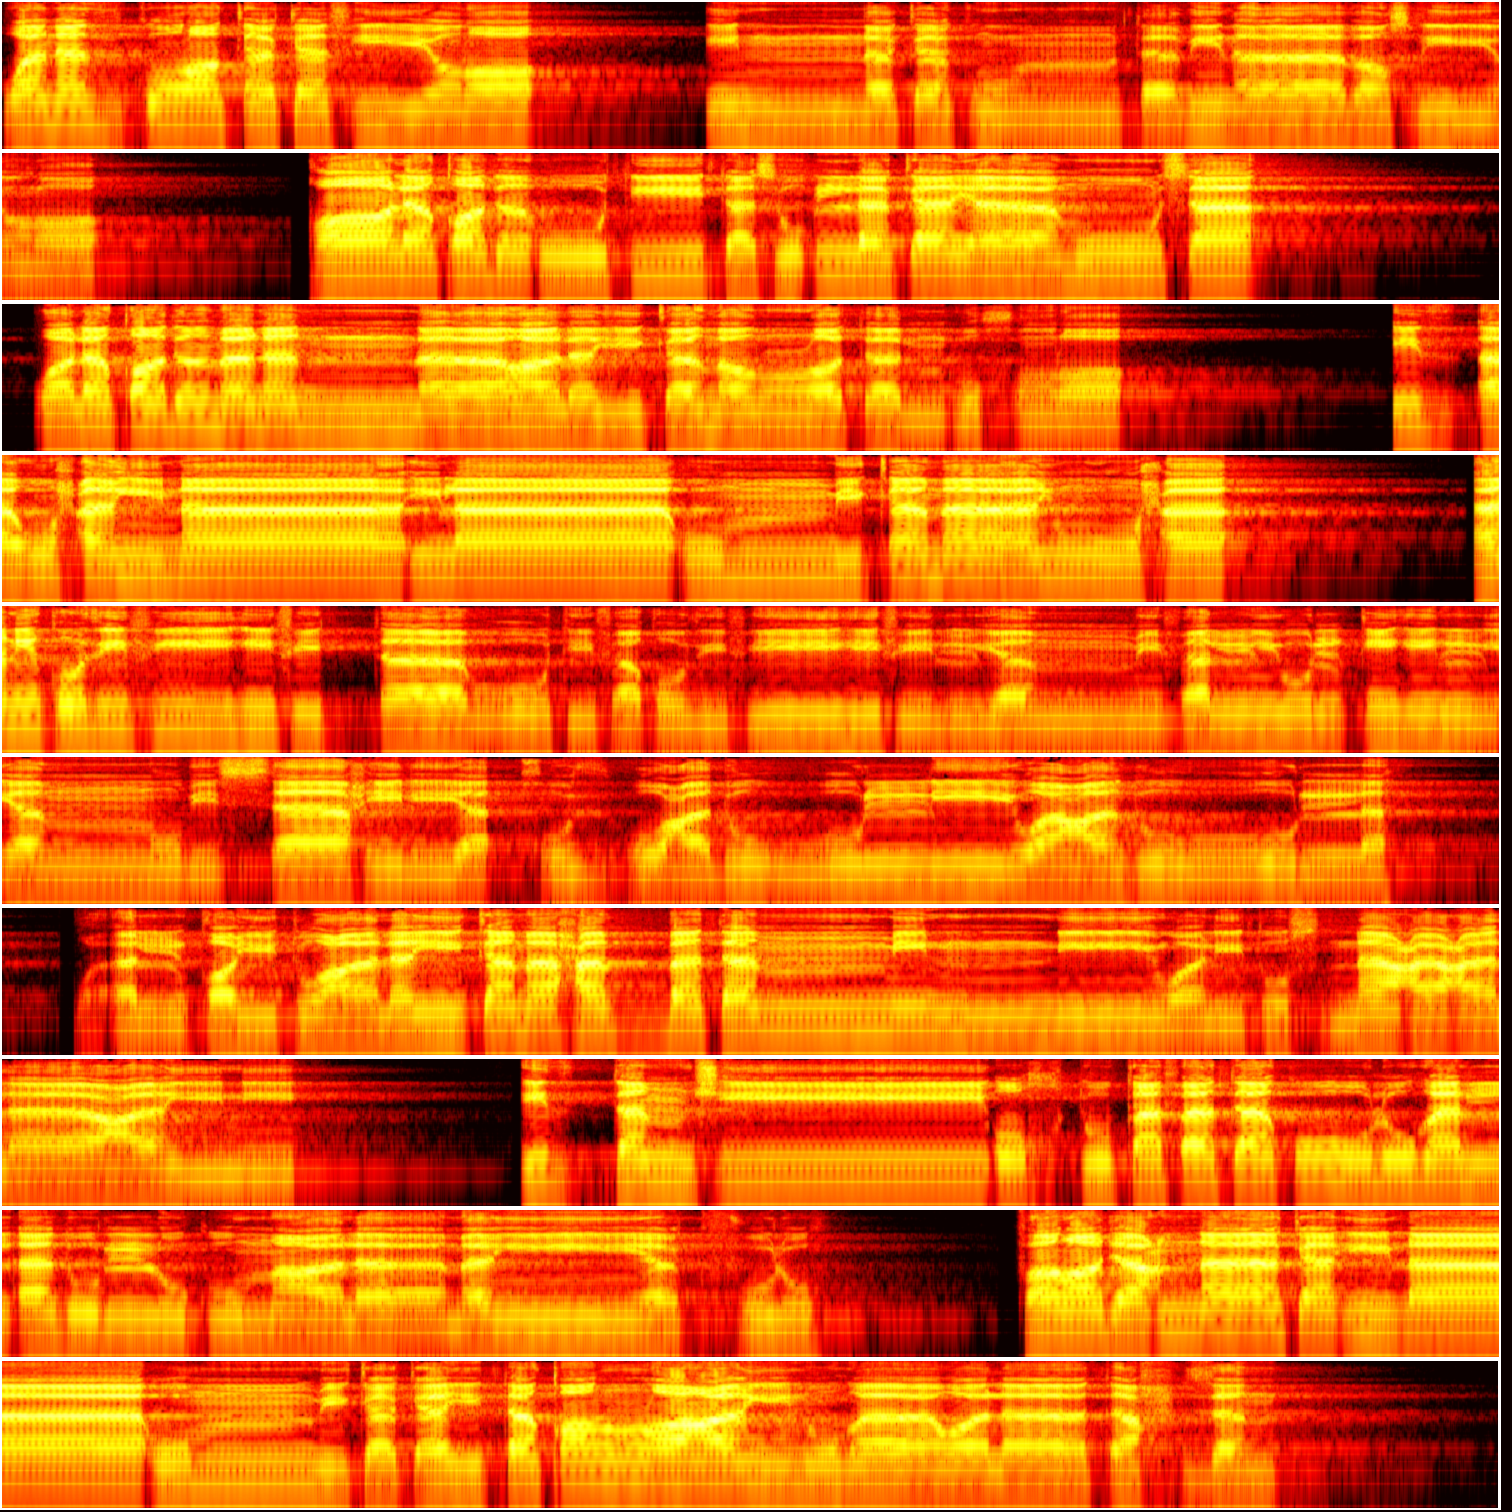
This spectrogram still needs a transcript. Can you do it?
ونذكرك كثيرا. إنك كنت بنا بصيراً. قال قد أوتيت سؤلك يا موسى ولقد مننا عليك مرة أخرى. إذ أوحينا إلى أمك ما يوحى أن اقذفيه في التابوت فاقذفيه في اليم فليلقه اليم بالساحل يأخذه عدو لي وعدو له وألقيت عليك محبة مني ولتصنع على عيني إذ تمشي أختك فتقول هل أدلكم على من يكفله؟ فرجعناك إلى أمك كي تقر عينها ولا تحزن.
